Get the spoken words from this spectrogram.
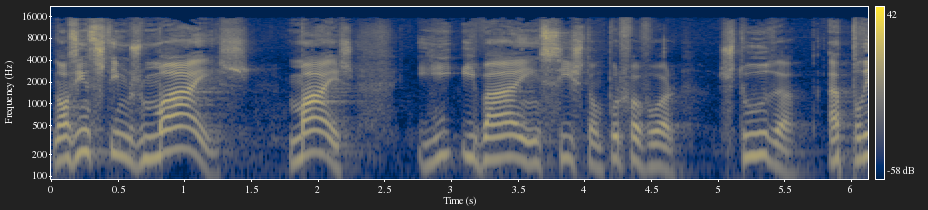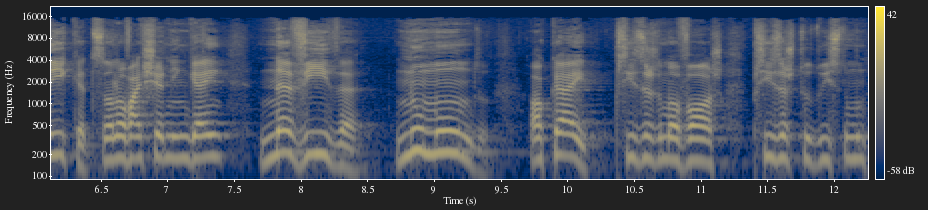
Nós insistimos mais, mais, e, e bem, insistam, por favor, estuda, aplica-te, senão não vais ser ninguém na vida, no mundo. Ok, precisas de uma voz, precisas de tudo isso no mundo.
